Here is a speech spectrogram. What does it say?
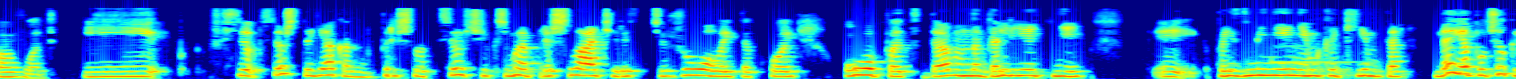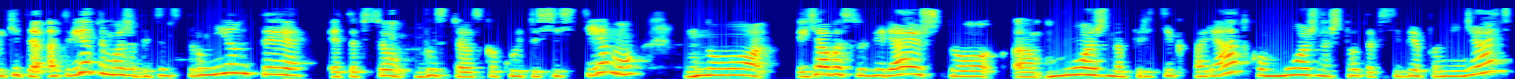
Вот. И все, все, что я как бы пришла, все, к чему я пришла через тяжелый такой опыт, да, многолетний, Э, по изменениям каким-то. Да, я получил какие-то ответы, может быть, инструменты, это все выстроилось в какую-то систему, но я вас уверяю, что э, можно прийти к порядку, можно что-то в себе поменять,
